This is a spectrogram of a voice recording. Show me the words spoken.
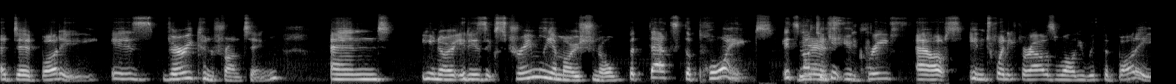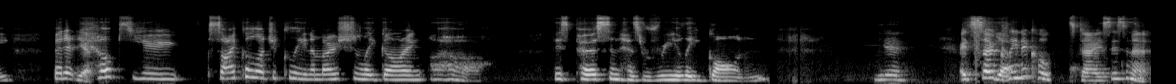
a dead body is very confronting. And you know, it is extremely emotional, but that's the point. It's not yes, to get your yeah. grief out in 24 hours while you're with the body, but it yeah. helps you psychologically and emotionally going, oh, this person has really gone. Yeah. It's so yeah. clinical these days, isn't it?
